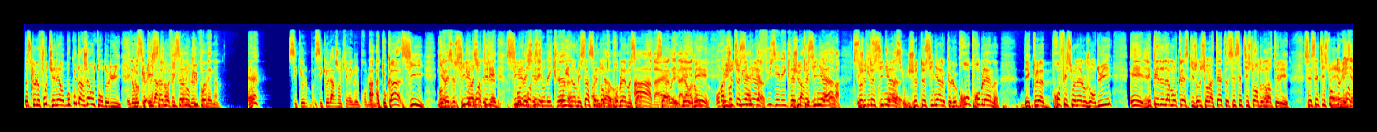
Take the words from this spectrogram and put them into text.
Parce que le foot génère beaucoup d'argent autour de lui. Donc, il s'en occupe. problème. Hein? C'est que c'est que l'argent qui règle le problème. Ah, en tout cas, si, y a- si les droits télé, clubs, si les droits télé, gestion des clubs. oui, non, mais ça, c'est Oh, les notre gars, problème, ça. Ah, bah Ça, oui, bah mais- alors, mais- donc, on va mais je te continuer à signale- perfuser les clubs je par te des signale, je te signale, je te signale que le gros problème des clubs professionnels aujourd'hui et l'épée de Damoclès qu'ils ont sur la tête, c'est cette histoire de droits télé. C'est cette histoire Eh de droits Mais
